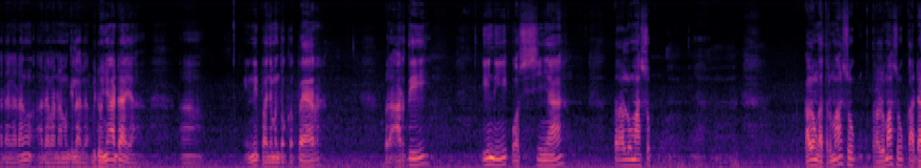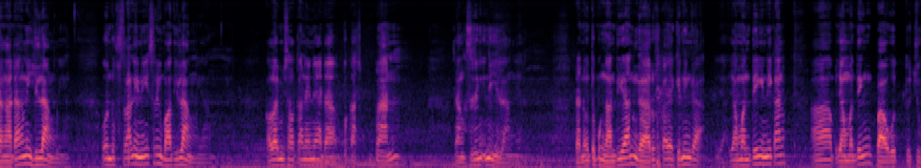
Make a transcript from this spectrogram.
Kadang-kadang ada warna mengkilat videonya ada ya. Nah, ini banyak mentok ke per. Berarti ini posisinya terlalu masuk. Ya. kalau nggak termasuk terlalu masuk kadang-kadang nih hilang nih. Untuk setelah ini sering banget hilang ya. Kalau misalkan ini ada bekas ban yang sering ini hilang ya. Dan untuk penggantian nggak harus kayak gini nggak. Ya. yang penting ini kan uh, yang penting baut 17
